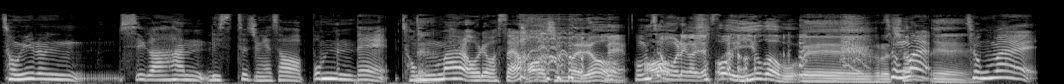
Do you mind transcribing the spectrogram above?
정일훈 씨가 한 리스트 중에서 뽑는데 정말 어려웠어요. 아, 정말요? 네, 엄청 어, 오래 걸렸어요. 어, 이유가 뭐, 왜, 그렇죠? 정말 예. 정말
